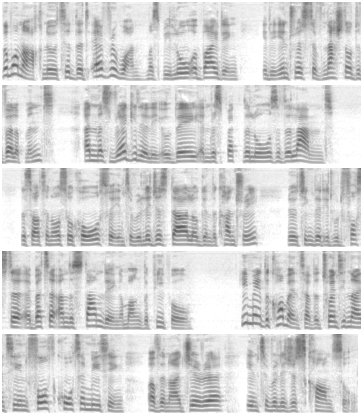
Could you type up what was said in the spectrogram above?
The monarch noted that everyone must be law-abiding in the interest of national development and must regularly obey and respect the laws of the land. The Sultan also calls for interreligious dialogue in the country, noting that it would foster a better understanding among the people. He made the comments at the 2019 fourth quarter meeting of the Nigeria Interreligious Council.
